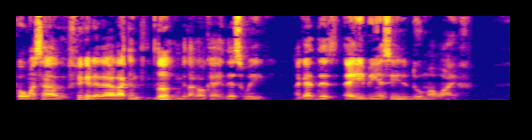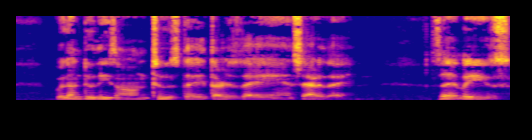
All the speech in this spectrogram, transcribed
but once I figure that out, I can look and be like, okay, this week I got this A, B, and C to do with my wife. We're gonna do these on Tuesday, Thursday, and Saturday. So that leaves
